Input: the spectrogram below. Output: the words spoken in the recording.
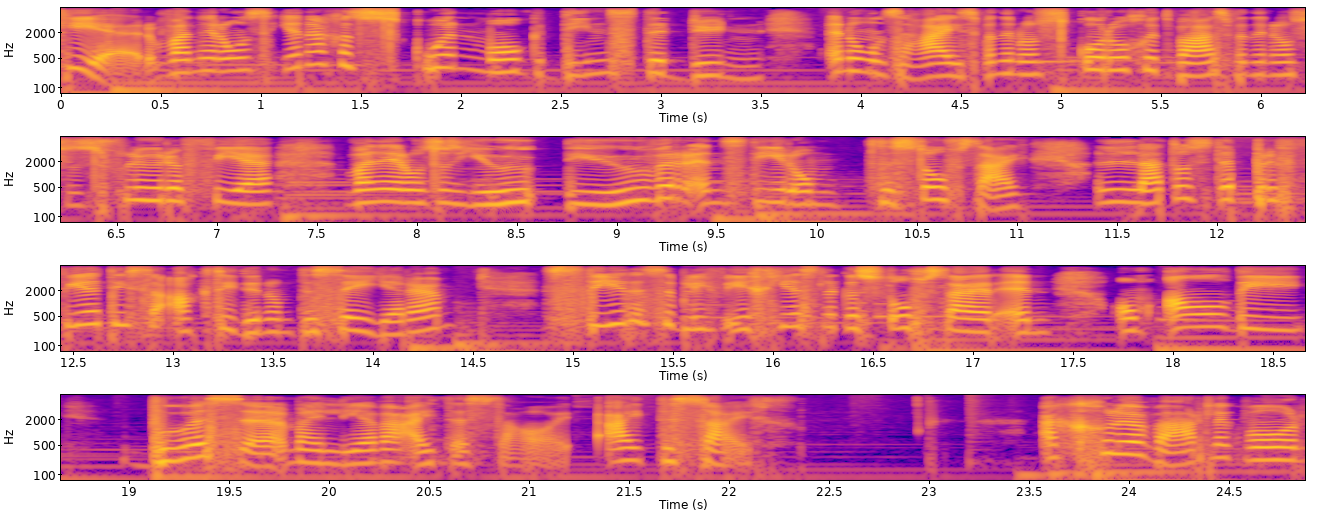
keer wanneer ons enige skoonmaak dienste doen in ons huis, wanneer ons skorrelgoed was, wanneer ons ons vloere vee, wanneer ons ons die hoewer instuur om te stofsuig, laat ons 'n profetiese aksie doen om te sê, Here, stuur asseblief u geestelike stofsuier in om al die bose in my lewe uit te saai, uit te suig. Ek glo werklik waar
